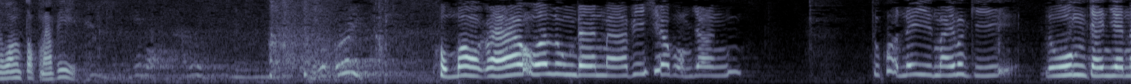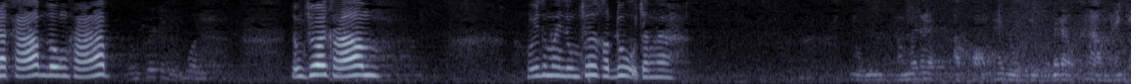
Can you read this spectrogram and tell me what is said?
ระวังตกนะพี่ ผมบอกแล้วว่าลุงเดินมาพี่เชื่อผมยัง ทุกคนได้ยินไหมเมื่อกี้ ลุงใจเย็นนะครับ ลุงครับ ลุงช่วยครับเฮ้ยทำไมลุงช่วยเขาดุจังอะลุงเราไม่ได้เอาของให้ลุงกินไม่ได้เอาข้าวมาให้แก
